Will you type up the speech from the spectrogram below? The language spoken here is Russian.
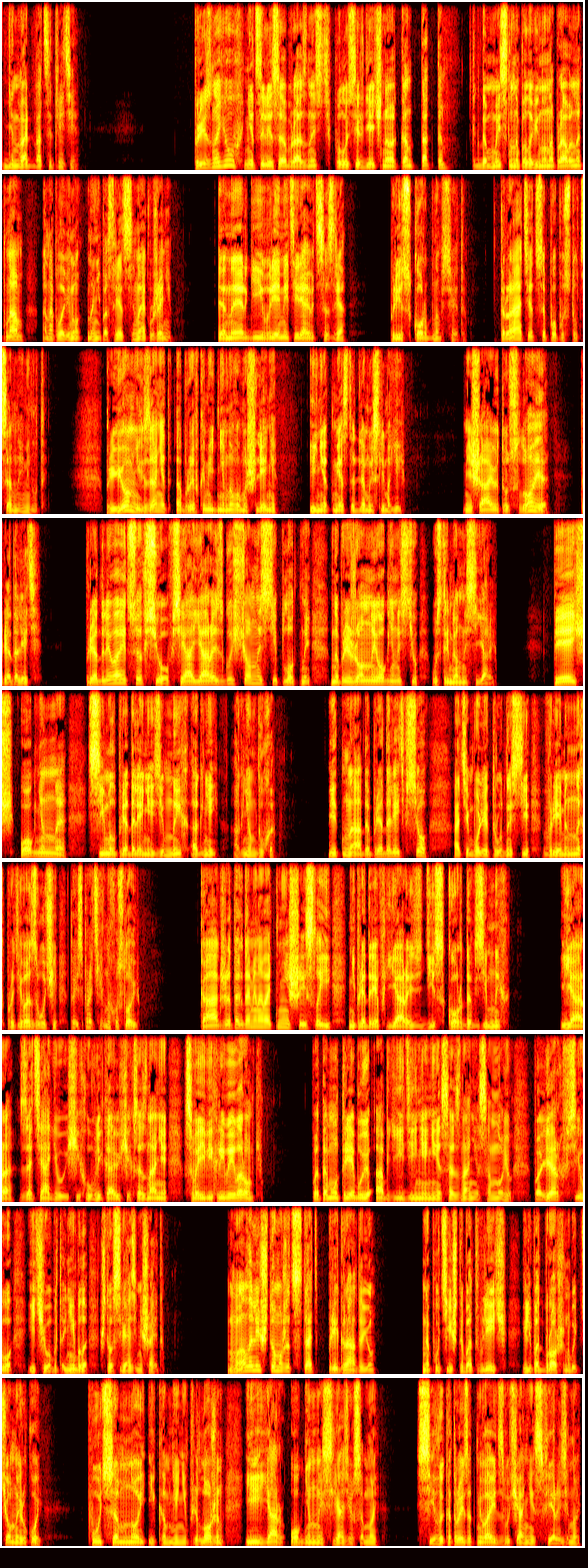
Январь 23. Признаю нецелесообразность полусердечного контакта, когда мысль наполовину направлена к нам, а наполовину на непосредственное окружение. Энергии и время теряются зря. Прискорбно все это. Тратятся попусту ценные минуты. Приемник занят обрывками дневного мышления, и нет места для мысли моей. Мешают условия преодолеть преодолевается все, вся ярость сгущенности плотной, напряженной огненностью, устремленности ярой. Печь огненная — символ преодоления земных огней огнем духа. Ведь надо преодолеть все, а тем более трудности временных противозвучий, то есть противных условий. Как же тогда миновать низшие слои, не преодолев ярость дискордов земных, яро затягивающих, увлекающих сознание в свои вихревые воронки. Потому требую объединения сознания со мною поверх всего и чего бы то ни было, что связи мешает. Мало ли что может стать преградою на пути, чтобы отвлечь или подброшено быть темной рукой. Путь со мной и ко мне не приложен, и яр огненной связью со мной, сила которой затмевает звучание сферы земной.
